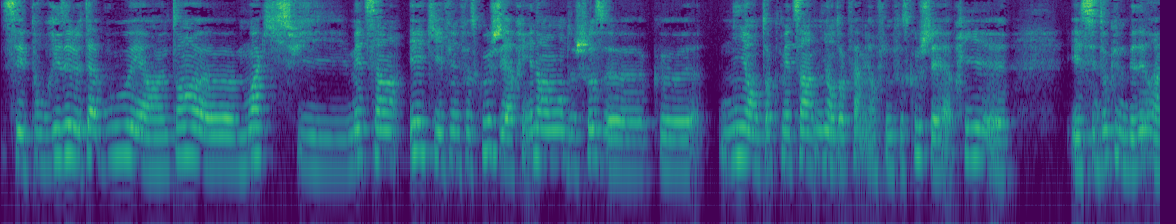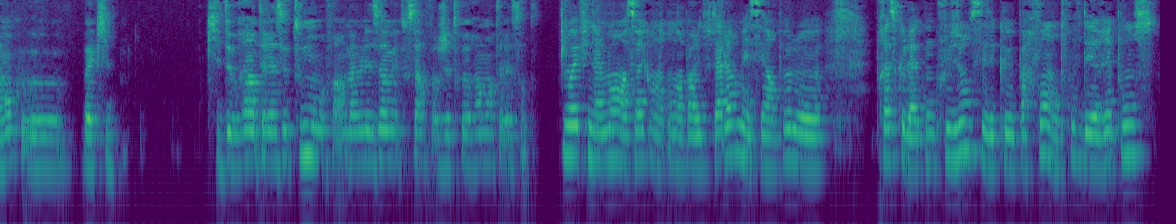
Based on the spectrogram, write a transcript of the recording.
c'est pour briser le tabou et en même temps euh, moi qui suis médecin et qui ai fait une fausse couche j'ai appris énormément de choses euh, que ni en tant que médecin ni en tant que femme ayant fait une fausse couche j'ai appris et, c'est donc une BD vraiment que bah, qui qui devrait intéresser tout le monde enfin même les hommes et tout ça. Enfin j'ai trouvé vraiment intéressante. Ouais finalement c'est vrai qu'on en parlait tout à l'heure mais c'est un peu le presque la conclusion c'est que parfois on trouve des réponses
